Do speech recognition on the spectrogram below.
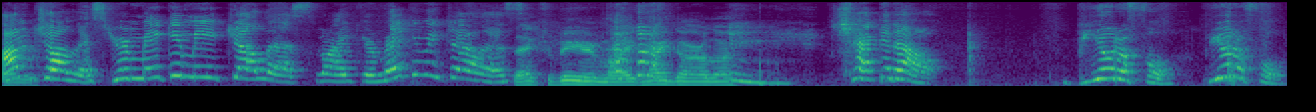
I'm jealous. You're making me jealous, Mike. You're making me jealous. Thanks for being here, Mike. Hi, Darla. Check it out. Beautiful, beautiful.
